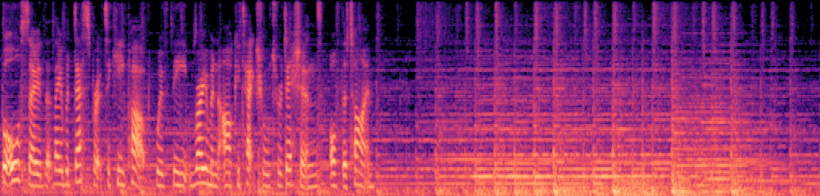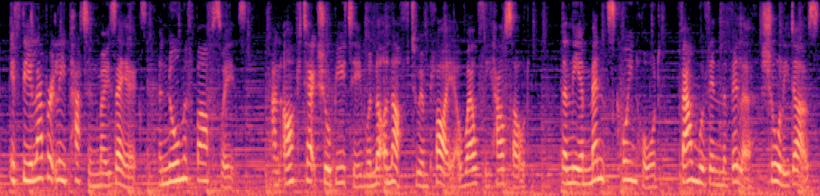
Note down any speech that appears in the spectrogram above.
but also that they were desperate to keep up with the Roman architectural traditions of the time. If the elaborately patterned mosaics, enormous bath suites, and architectural beauty were not enough to imply a wealthy household, then the immense coin hoard found within the villa surely does.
